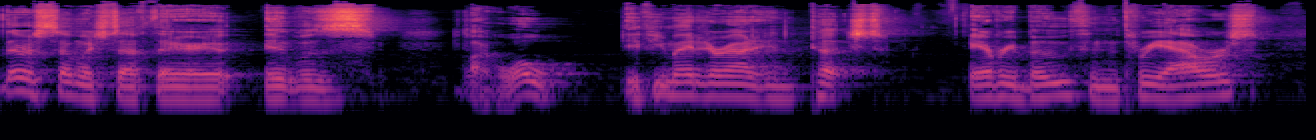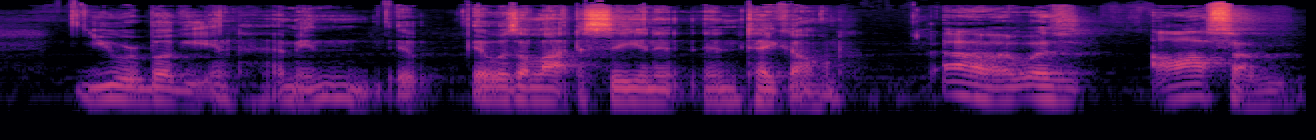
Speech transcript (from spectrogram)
there was so much stuff there. It, it was like, whoa. If you made it around and touched every booth in three hours, you were boogieing. I mean, it, it was a lot to see and, and take on. Oh, it was awesome.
